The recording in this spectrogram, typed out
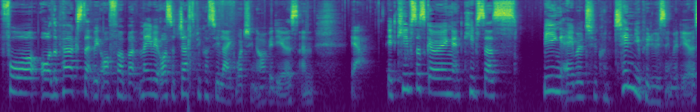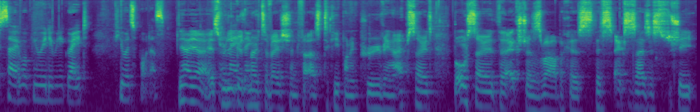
for all the perks that we offer, but maybe also just because you like watching our videos. And yeah, it keeps us going and keeps us being able to continue producing videos. So it would be really, really great if you would support us. Yeah, yeah, it's really good motivation for us to keep on improving our episodes, but also the extras as well, because this exercises sheet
